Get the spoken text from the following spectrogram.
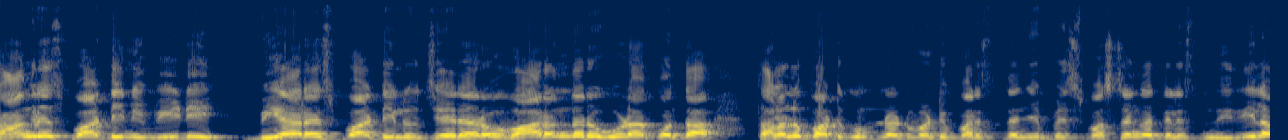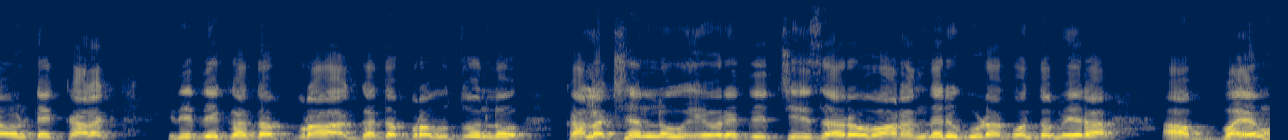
కాంగ్రెస్ పార్టీని వీడి బీఆర్ఎస్ పార్టీలు చేరారో వారందరూ కూడా కొంత తలలు పట్టుకుంటున్నటువంటి పరిస్థితి అని చెప్పి స్పష్టంగా తెలుస్తుంది. ఇదిలా ఉంటే కల ఇదైతే గత ప్ర గత ప్రభుత్వంలో కలెక్షన్లు ఎవరైతే చేశారో వారందరూ కూడా కొంతమేర ఆ భయం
